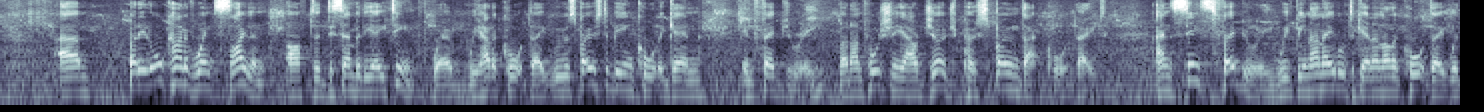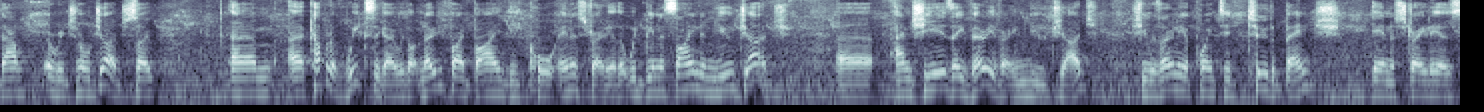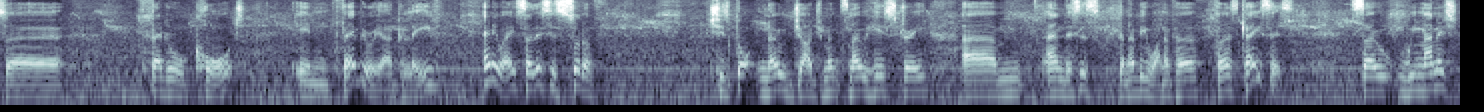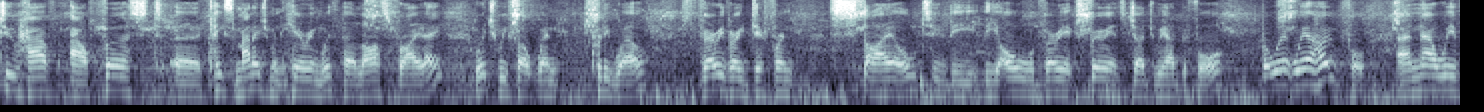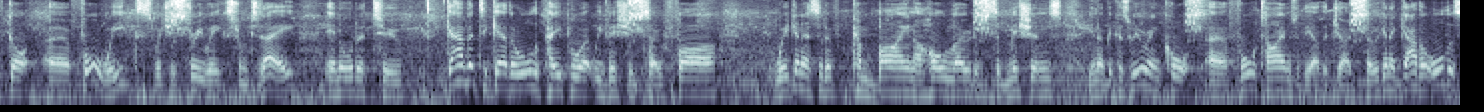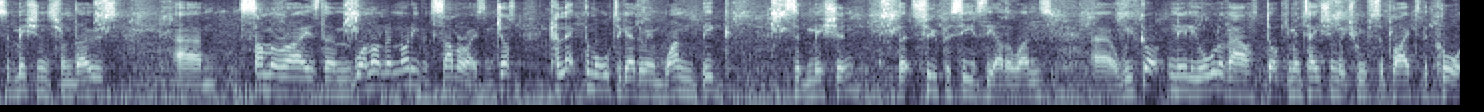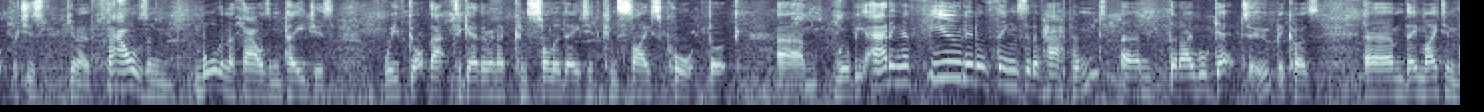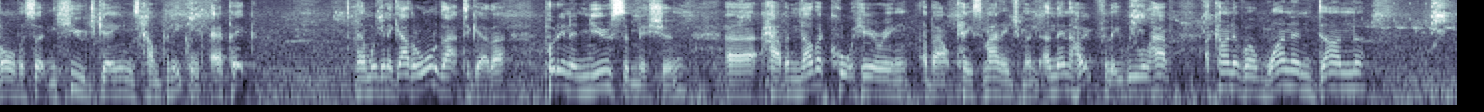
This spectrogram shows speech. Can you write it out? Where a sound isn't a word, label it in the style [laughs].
Um, but it all kind of went silent after December the 18th, where we had a court date. We were supposed to be in court again in February, but unfortunately, our judge postponed that court date. And since February, we've been unable to get another court date with our original judge. So um, a couple of weeks ago, we got notified by the court in Australia that we'd been assigned a new judge. Uh, and she is a very, very new judge. She was only appointed to the bench in Australia's uh, federal court in February, I believe. Anyway, so this is sort of she's got no judgments, no history, um, and this is going to be one of her first cases. So we managed to have our first uh, case management hearing with her last Friday, which we felt went pretty well. Very, very different style to the, the old, very experienced judge we had before. But we're, we're hopeful. And now we've got uh, four weeks, which is three weeks from today, in order to gather together all the paperwork we've issued so far, we're going to sort of combine a whole load of submissions, you know, because we were in court uh, four times with the other judge. So we're going to gather all the submissions from those, um, summarize them, well, not, not even summarize them, just collect them all together in one big submission that supersedes the other ones. Uh, we've got nearly all of our documentation which we've supplied to the court, which is, you know, thousand, more than a thousand pages. We've got that together in a consolidated, concise court book. Um, we'll be adding a few little things that have happened um, that I will get to because um, they might involve a certain huge games company called Epic. And we're going to gather all of that together, put in a new submission, uh, have another court hearing about case management, and then hopefully we will have a kind of a one and done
